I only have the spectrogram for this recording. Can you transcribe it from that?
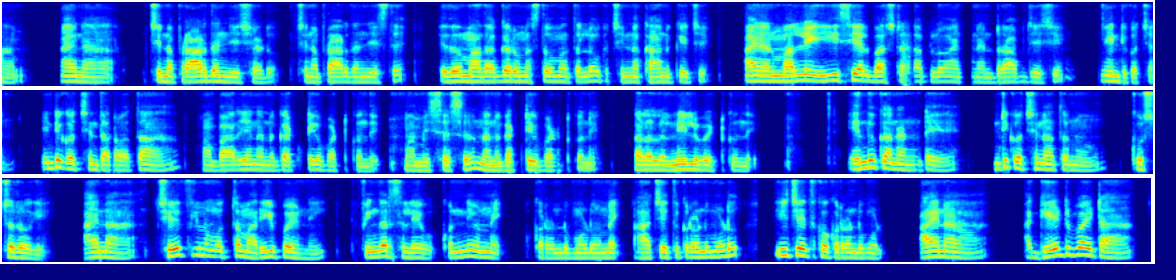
ఆయన చిన్న ప్రార్థన చేశాడు. చిన్న ప్రార్థన చేస్తే ఏదో మా దగ్గర ఉన్న స్తోమతల్లో ఒక చిన్న కానుకిచ్చి ఆయన మళ్ళీ ఈసీఎల్ బస్ స్టాప్లో ఆయన డ్రాప్ చేసి ఇంటికి వచ్చాను ఇంటికి వచ్చిన తర్వాత మా భార్య నన్ను గట్టిగా పట్టుకుంది. మా మిస్సెస్ నన్ను గట్టిగా పట్టుకొని కళ్ళలో నీళ్ళు పెట్టుకుంది. ఎందుకనంటే ఇంటికి వచ్చిన అతను కుష్ఠరోగి. ఆయన చేతులు మొత్తం అరిగిపోయి ఉన్నాయి. ఫింగర్స్ లేవు. కొన్ని ఉన్నాయి. ఒక రెండు మూడు ఉన్నాయి. ఆ చేతికి రెండు మూడు ఈ చేతికి ఒక రెండు మూడు. ఆయన ఆ గేట్ బయట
